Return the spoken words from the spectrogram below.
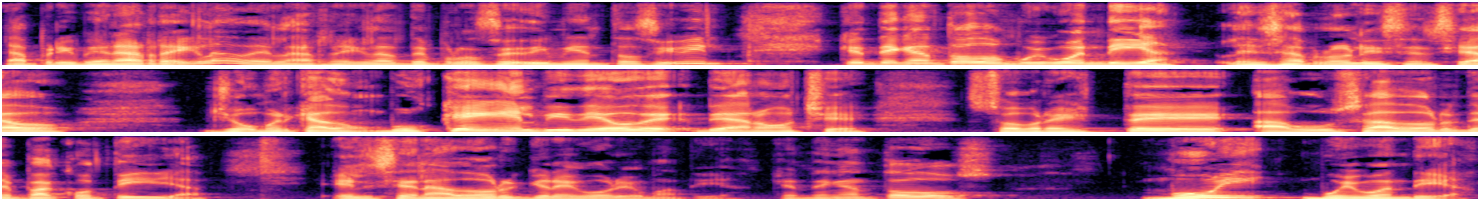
la primera regla de las reglas de procedimiento civil. Que tengan todos muy buen día. Les habló el licenciado Joe Mercadón. Busquen el video de, anoche sobre este abusador de pacotilla, el senador Gregorio Matías. Que tengan todos muy, muy buen día.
